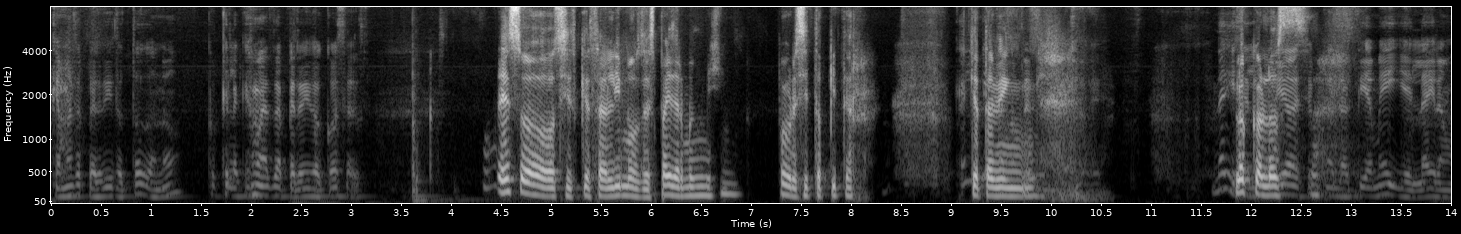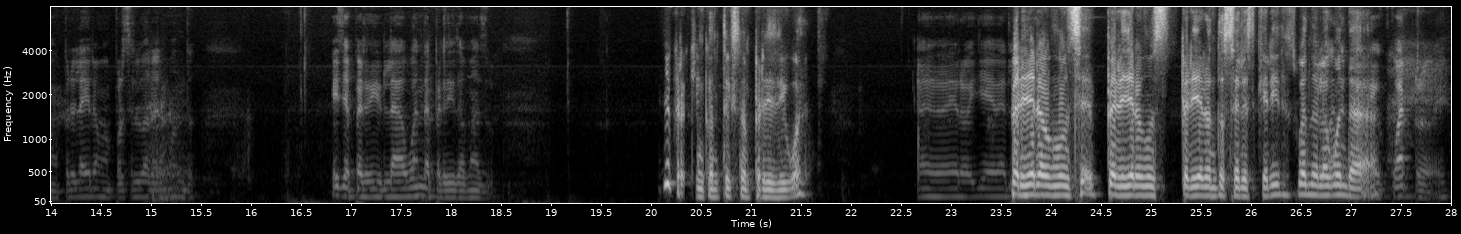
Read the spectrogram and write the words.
que más ha perdido todo, ¿no? Creo que la que más ha perdido cosas. Eso, si es que salimos de Spider-Man, pobrecito Peter. Que también. Nadie Loco, los. La tía May y el Iron Man, pero el Iron Man por salvar al mundo. Ella perdido, la Wanda ha perdido más. Yo creo que en contexto han perdido igual. Perdieron, un, perdieron, perdieron dos seres queridos. Bueno, la Wanda. Cuatro, eh,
